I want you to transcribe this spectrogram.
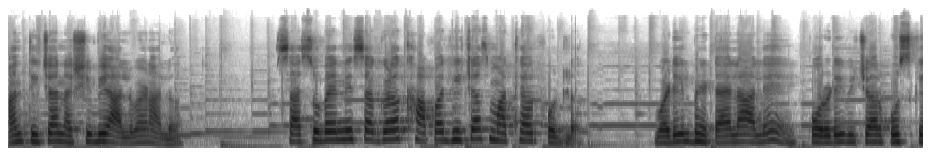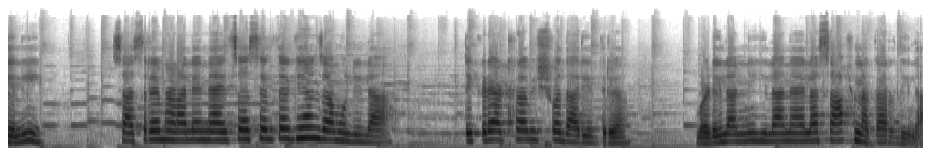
आणि तिच्या नशिबी आलवण आलं. सासूबाईंनी सगळं खापर हिच्याच माथ्यावर फोडलं. वडील भेटायला आले कोरडी विचारपूस केली. सासरे म्हणाले न्यायचं असेल तर घेऊन जा मुलीला. तिकडे अठरा विश्व दारिद्र्य. वडिलांनी हिला न्यायला साफ नकार दिला.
